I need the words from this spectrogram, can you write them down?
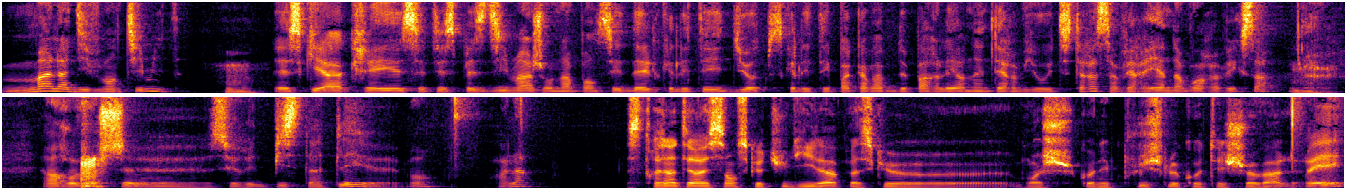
maladivement timide. Hmm. Et ce qui a créé cette espèce d'image, on a pensé d'elle qu'elle était idiote parce qu'elle n'était pas capable de parler en interview, etc. Ça n'avait rien à voir avec ça. En revanche, euh, sur une piste attelée, euh, bon, voilà. C'est très intéressant ce que tu dis là, parce que euh, moi, je connais plus le côté cheval. Oui,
